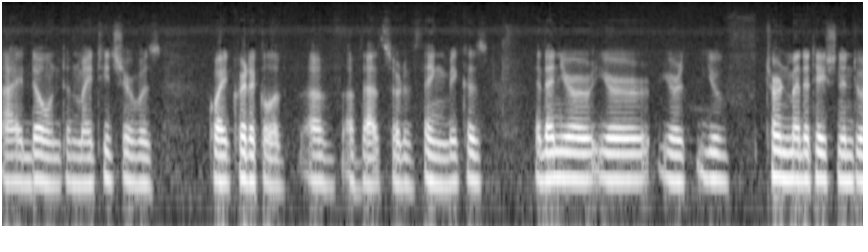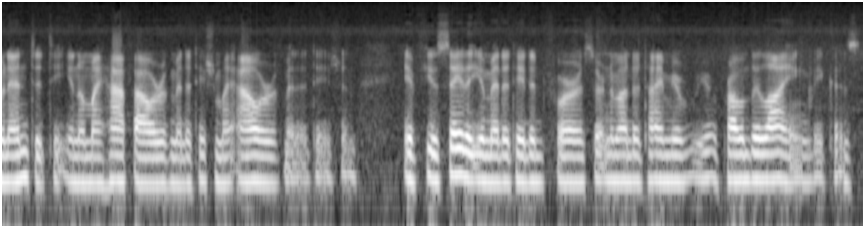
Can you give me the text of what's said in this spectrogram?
I don't, and my teacher was quite critical of, of, of that sort of thing because then you're you're you're you've turned meditation into an entity. You know, my half hour of meditation, my hour of meditation. If you say that you meditated for a certain amount of time, you're you're probably lying because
